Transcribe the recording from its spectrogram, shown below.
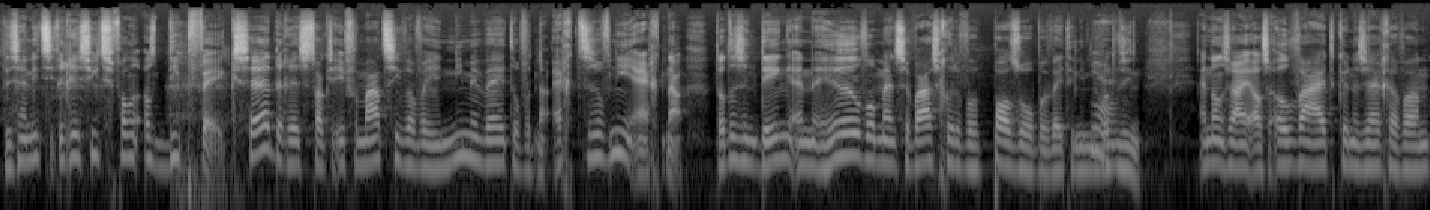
er, zijn iets, er is iets van als deepfakes. Hè? Er is straks informatie waarvan je niet meer weet of het nou echt is of niet echt. Nou, dat is een ding. En heel veel mensen waarschuwen voor pas op, we weten niet meer wat we zien. En dan zou je als overheid kunnen zeggen van...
